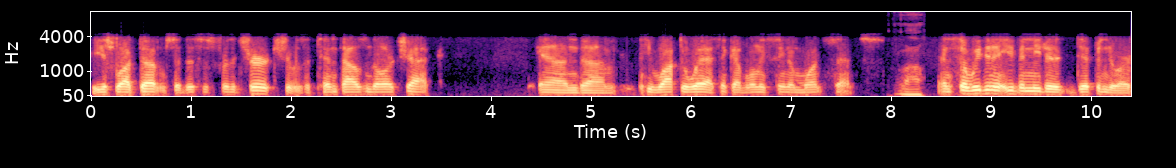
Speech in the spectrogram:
He just walked up and said, "This is for the church." It was a ten thousand dollar check and um, he walked away. I think I've only seen him once since. Wow. And so we didn't even need to dip into our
